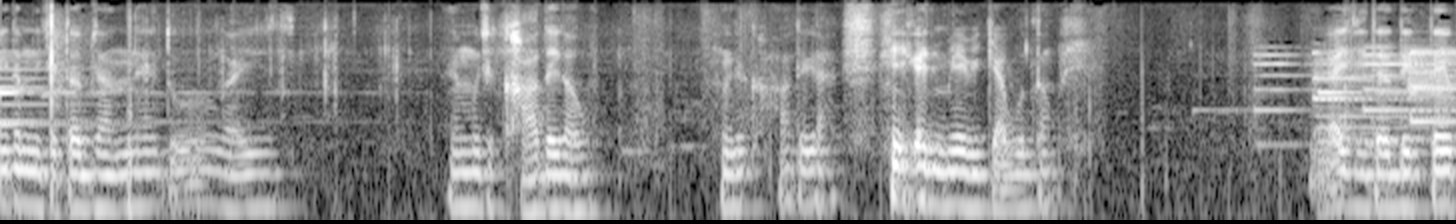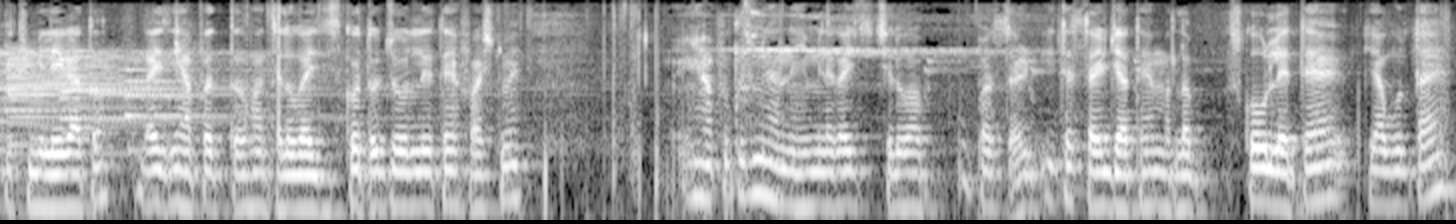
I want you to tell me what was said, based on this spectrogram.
एकदम नीचे तरफ़ जाने तो गाइज़ मुझे खा देगा वो। मुझे खा देगा। एक मैं भी क्या बोलता हूँ। गाइज़ इधर देखते हैं कुछ मिलेगा तो। गाइज़ यहाँ पर तो हाँ चलो गाइज़ इसको तो जोड़ लेते हैं फ़र्स्ट में। यहाँ पर कुछ मिला नहीं मिला गाइज़ चलो आप ऊपर साइड इधर साइड जाते हैं मतलब उसको लेते हैं, क्या बोलता है?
